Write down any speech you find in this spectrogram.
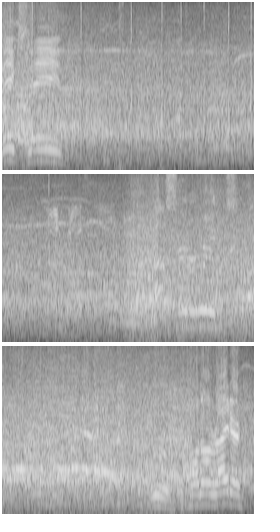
Big save. on Ryder.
